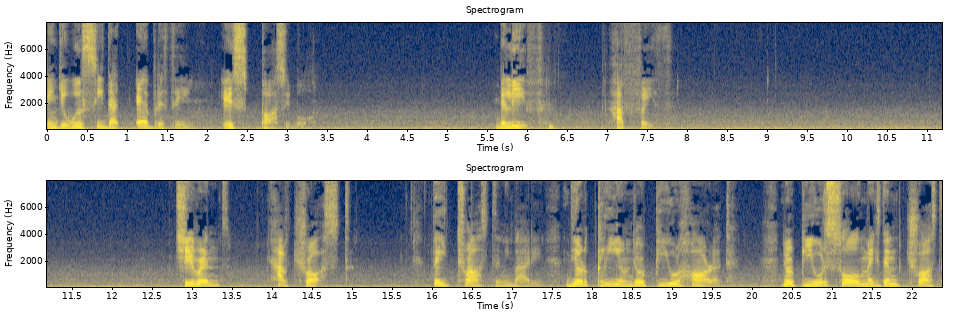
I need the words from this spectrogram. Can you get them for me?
and you will see that everything is possible. Believe, have faith. Children have trust. They trust anybody. They're clean, they're pure hearted. Their pure soul makes them trust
